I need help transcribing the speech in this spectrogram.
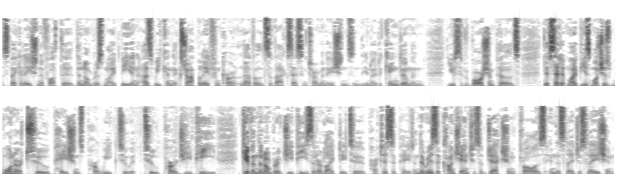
speculation of what the, the numbers might be. And as we can extrapolate from current levels of accessing terminations in the United Kingdom and use of abortion pills, they've said it might be as much as one or two patients per week to, to per GP, given the number of GPs that are likely to participate. And there is a conscientious objection clause in this legislation,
